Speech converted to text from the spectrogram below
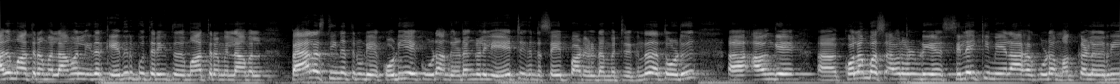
அது மாத்திரமல்லாமல் இதற்கு எதிர்ப்பு தெரிவித்தது மாத்திரமில்லாமல் பாலஸ்தீனத்தினுடைய கொடியை கூட அந்த இடங்களில் ஏற்றுகின்ற செயற்பாடுகள் இடம்பெற்றிருக்கின்றது. அத்தோடு அங்கே கொலம்பஸ் அவர்களுடைய சிலைக்கு மேலாக கூட மக்கள் ஏறி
